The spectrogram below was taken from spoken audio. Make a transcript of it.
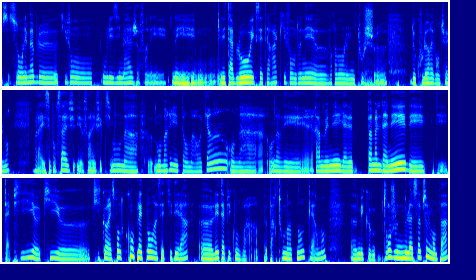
ce sont les meubles qui vont ou les images, enfin les les, les tableaux, etc., qui vont donner vraiment une touche. De couleur éventuellement. Voilà, et c'est pour ça, enfin, effectivement, on a, euh, mon mari était en marocain, on, a, on avait ramené il y a pas mal d'années des, tapis euh, qui, euh, qui correspondent complètement à cette idée-là. Les tapis qu'on voit un peu partout maintenant, clairement, mais dont je ne me lasse absolument pas,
